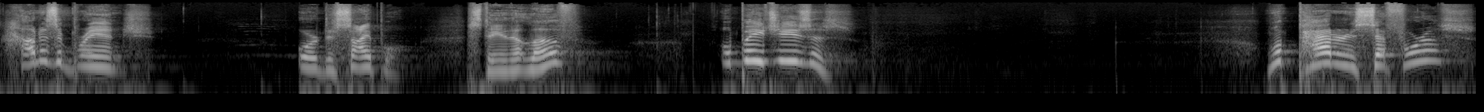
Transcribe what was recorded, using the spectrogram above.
How does a branch or a disciple stay in that love? Obey Jesus. What pattern is set for us?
